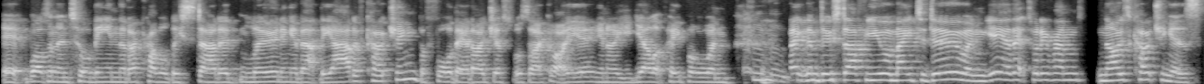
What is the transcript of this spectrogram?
It wasn't until then that I probably started learning about the art of coaching. Before that, I just was like, oh, yeah, you know, you yell at people and mm-hmm. make them do stuff you were made to do. And yeah, that's what everyone knows coaching is.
